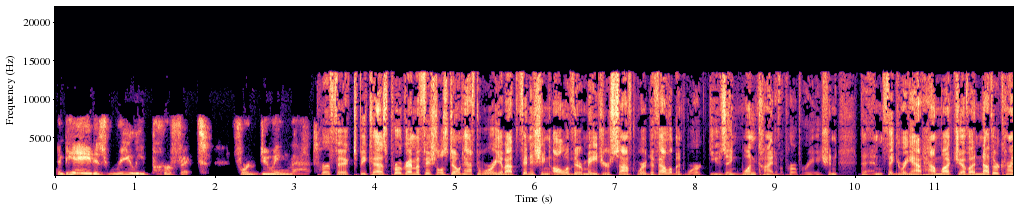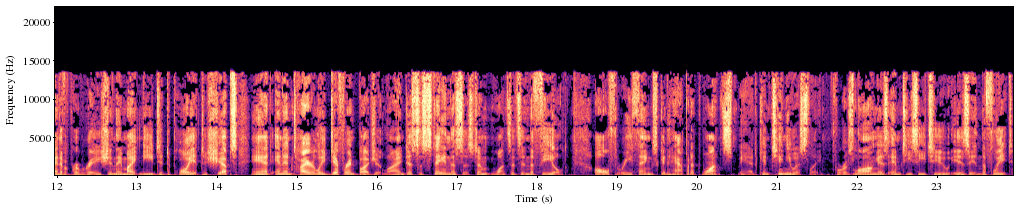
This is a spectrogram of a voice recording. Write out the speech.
And BA8 is really perfect for doing that. Perfect because program officials don't have to worry about finishing all of their major software development work using one kind of appropriation, then figuring out how much of another kind of appropriation they might need to deploy it to ships, and an entirely different budget line to sustain the system once it's in the field. All three things can happen at once and continuously for as long as MTC2 is in the fleet.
